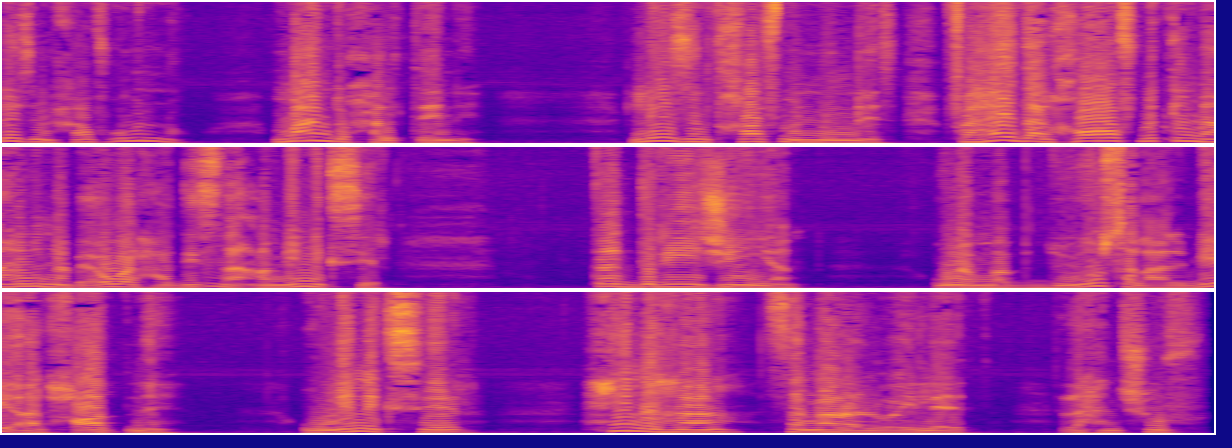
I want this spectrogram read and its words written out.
لازم يخافوا منه. ما عنده حل تاني. لازم تخاف منه الناس. فهذا الخوف مثل ما قلنا بأول حديثنا عم ينكسر تدريجيا. ولما بده يوصل على البيئة الحاضنة وينكسر حينها سنرى الويلات. رح نشوف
